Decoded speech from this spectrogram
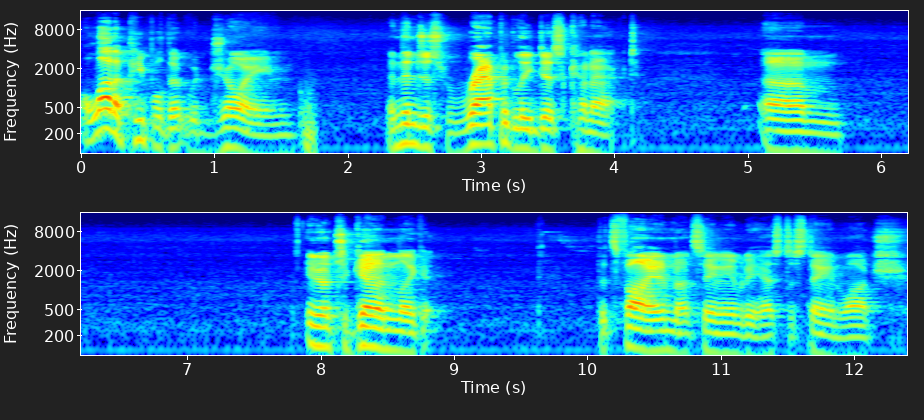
a lot of people that would join and then just rapidly disconnect. Um, you know, it's again like that's fine. I'm not saying anybody has to stay and watch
